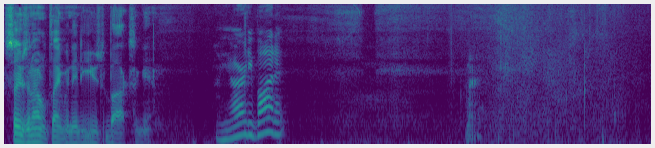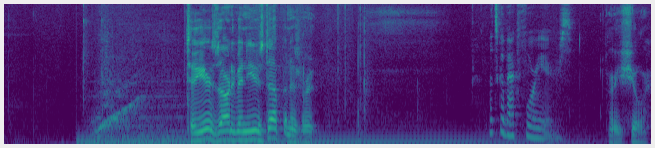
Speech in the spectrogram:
Susan, I don't think we need to use the box again. You already bought it. Come on. Two years has already been used up in this room. Let's go back four years. Are you sure?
